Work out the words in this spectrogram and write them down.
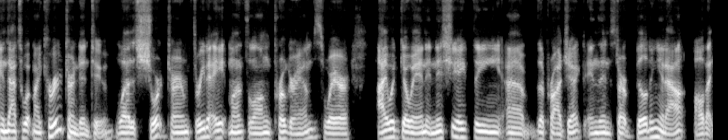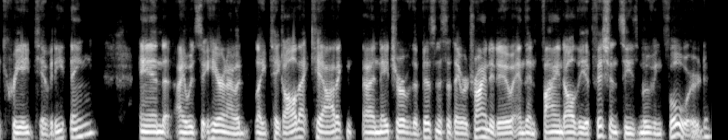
And that's what my career turned into was short term, three to eight month long programs where I would go in, initiate the uh, the project, and then start building it out. All that creativity thing, and I would sit here and I would like take all that chaotic uh, nature of the business that they were trying to do and then find all the efficiencies moving forward.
